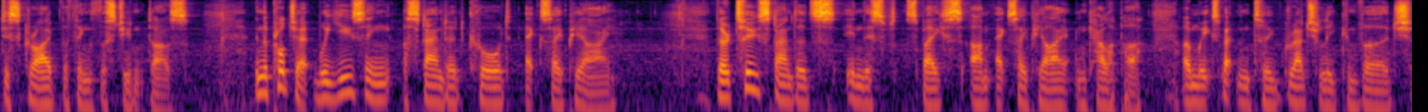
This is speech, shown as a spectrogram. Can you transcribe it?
describe the things the student does. In the project, we're using a standard called XAPI, there are two standards in this space, um, XAPI and Caliper, and we expect them to gradually converge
